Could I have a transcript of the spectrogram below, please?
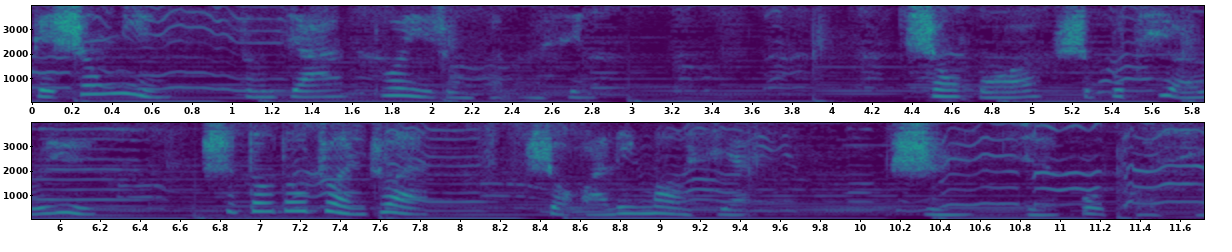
给生命增加多一种可能性。生活是不期而遇，是兜兜转转，是华丽冒险，是绝不妥协。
